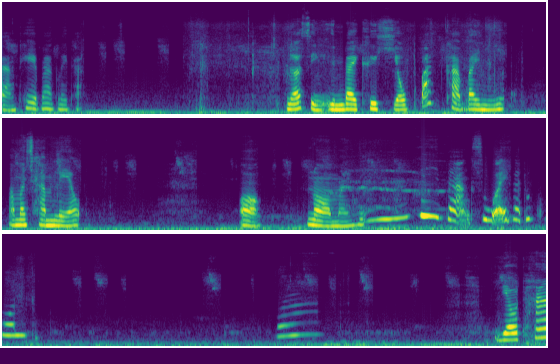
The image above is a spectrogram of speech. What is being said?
ด่างเทพมากเลยค่ะเหนือสิ่งอื่นใดคือเขียวปัดค่ะใบนี้ เอามาชำแล้ว ออกหน่อใหมหูางสวยค่ะทุกคนเดี๋ยวถ้า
